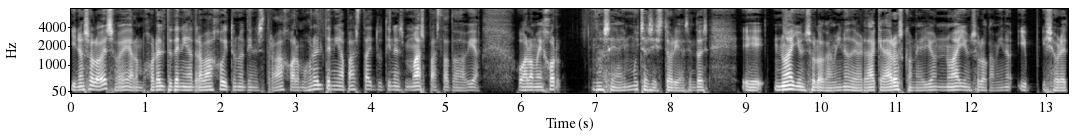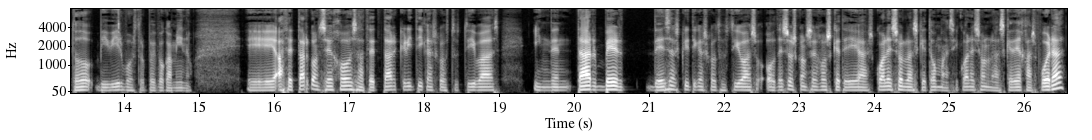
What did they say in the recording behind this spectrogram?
Y no solo eso, ¿eh? a lo mejor él te tenía trabajo y tú no tienes trabajo, a lo mejor él tenía pasta y tú tienes más pasta todavía, o a lo mejor, no sé, hay muchas historias. Entonces, eh, no hay un solo camino, de verdad, quedaros con ello, no hay un solo camino y, y sobre todo vivir vuestro propio camino. Eh, aceptar consejos, aceptar críticas constructivas, intentar ver de esas críticas constructivas o de esos consejos que te llegas, cuáles son las que tomas y cuáles son las que dejas fuera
